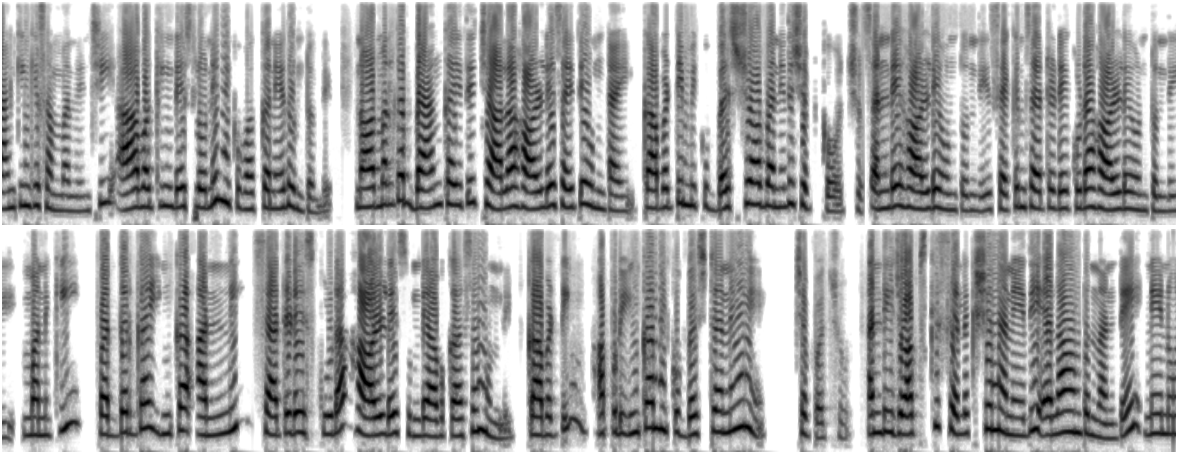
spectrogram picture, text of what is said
బ్యాంకింగ్కి సంబంధించి ఆ వర్కింగ్ డేస్లోనే మీకు వర్క్ అనేది ఉంటుంది. నార్మల్గా బ్యాంక్ అయితే చాలా హాలిడేస్ అయితే ఉంటాయి. కాబట్టి మీకు బెస్ట్ జాబ్ అనేది చెప్పుకోవచ్చు. సండే హాలిడే ఉంటుంది. సెకండ్ సాటర్డే కూడా హాలిడే ఉంటుంది. మనకి ఫర్దర్గా ఇంకా అన్ని సాటర్డేస్ కూడా హాలిడేస్ ఉండే అవకాశం ఉంది. కాబట్టి అప్పుడు ఇంకా మీకు బెస్ట్ అని చెప్పొచ్చు. అండ్ ఈ జాబ్స్కి సెలెక్షన్ అనేది ఎలా ఉంటుందంటే నేను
